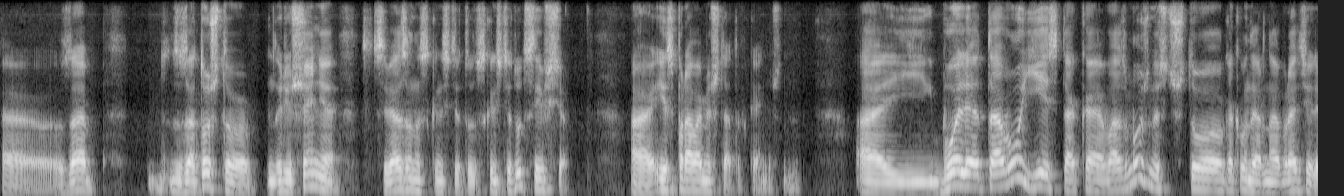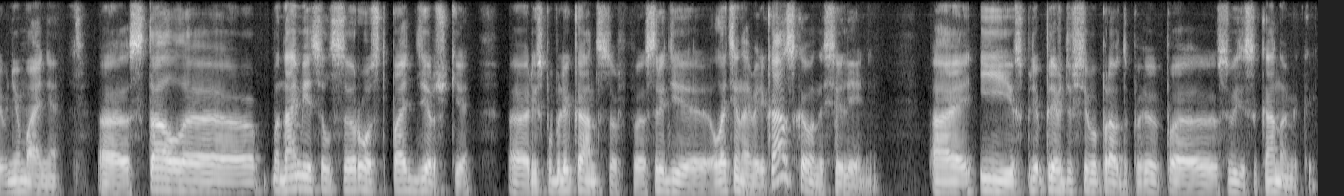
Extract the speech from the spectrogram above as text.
за, за то, что решение связано с, Конститу... с Конституцией и все. А, и с правами штатов, конечно. А, и более того, есть такая возможность, что, как вы, наверное, обратили внимание, а, стал, э, наметился рост поддержки э, республиканцев среди латиноамериканского населения, и прежде всего, правда, по, по связи с экономикой.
